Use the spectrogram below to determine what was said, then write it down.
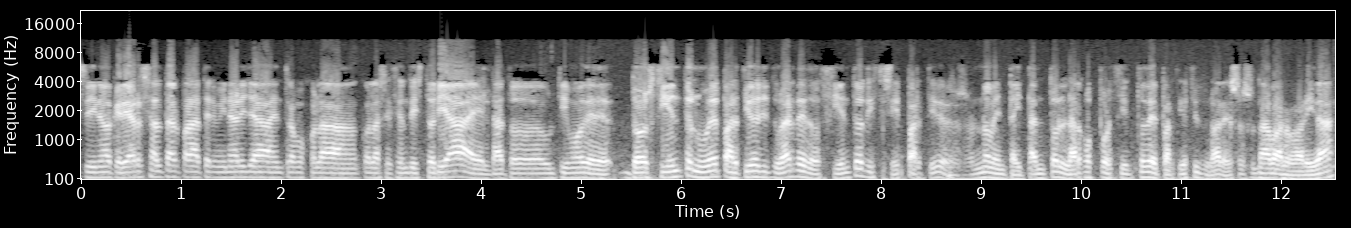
Sí, no, quería resaltar para terminar y ya entramos con la, con la sección de historia el dato último de 209 partidos titulares de 216 partidos. Eso son noventa y tantos largos por ciento de partidos titulares. Eso es una barbaridad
